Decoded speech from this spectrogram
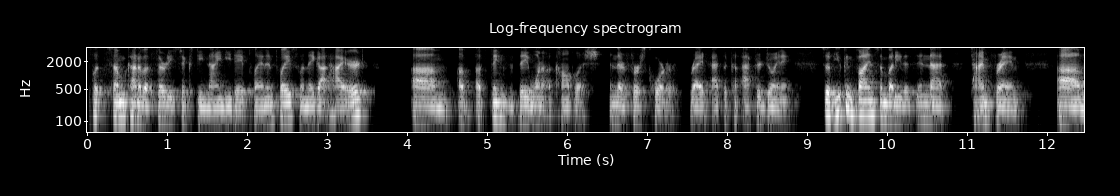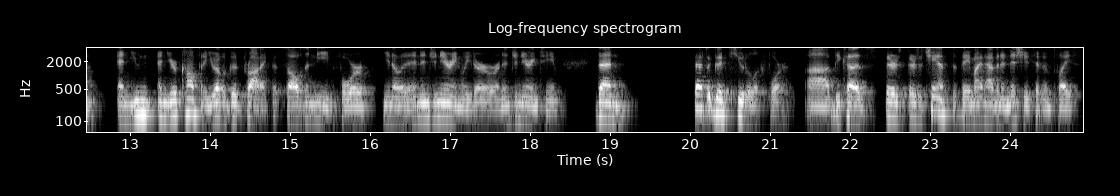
put some kind of a 30, 60, 90 day plan in place when they got hired um, of, of things that they want to accomplish in their first quarter, right? At the after joining. So if you can find somebody that's in that time frame, um, and you and you're confident you have a good product that solves a need for you know an engineering leader or an engineering team, then that's a good cue to look for uh, because there's there's a chance that they might have an initiative in place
